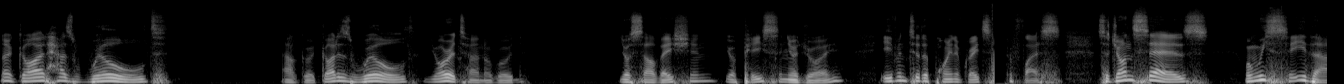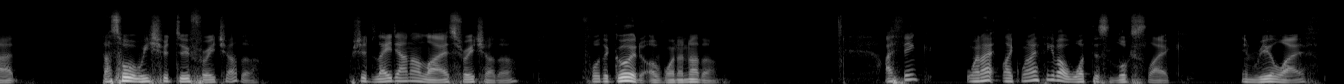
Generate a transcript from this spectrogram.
No, God has willed our good. God has willed your eternal good, your salvation, your peace, and your joy even to the point of great sacrifice. So John says, when we see that, that's what we should do for each other. We should lay down our lives for each other for the good of one another. I think when I like when I think about what this looks like in real life,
